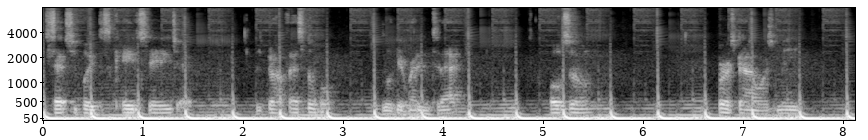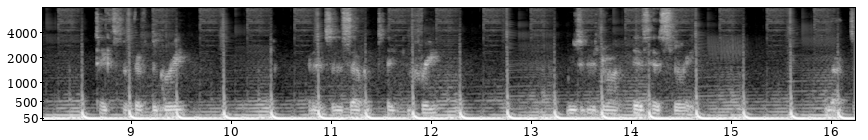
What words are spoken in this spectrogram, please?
Set she played this cage stage at the Drop Festival. We'll get right into that. Also, first hour is me. Takes the fifth degree. And into the seventh, take you free. Music is drunk is history. Got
